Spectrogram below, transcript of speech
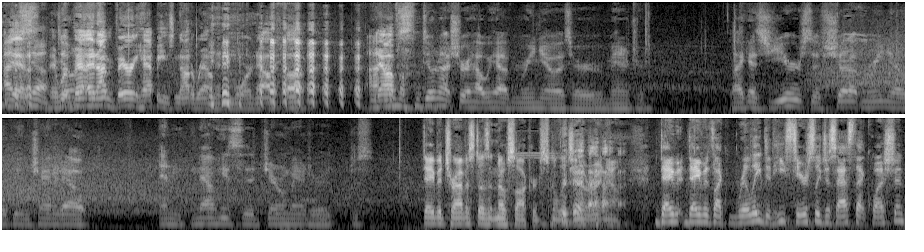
I'm Yes, Yeah. and we're ve- not- and I'm very happy he's not around anymore. Now, uh, I, Now- I'm still not sure how we have Mourinho as her manager. Like, as years of shut up Mourinho being chanted out, and now he's the general manager. Just David Travis doesn't know soccer. Just gonna let you know right now. David David's like, really? Did he seriously just ask that question?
